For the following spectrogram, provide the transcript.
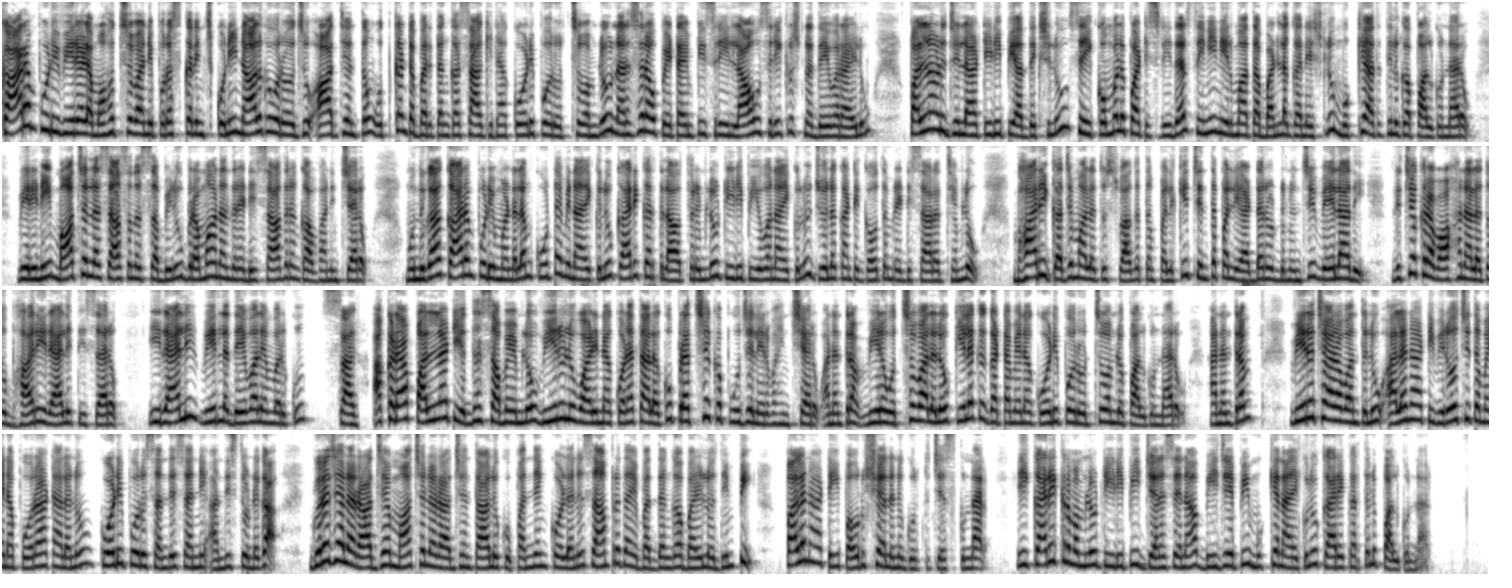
కారంపూడి వీరల మహోత్సవాన్ని పురస్కరించుకుని నాలుగవ రోజు ఆద్యంతం ఉత్కంఠభరితంగా సాగిన కోడిపోరు ఉత్సవంలో నరసరావుపేట ఎంపీ శ్రీ లావు శ్రీకృష్ణదేవరాయలు పల్నాడు జిల్లా టీడీపీ అధ్యక్షులు శ్రీ కొమ్మలపాటి శ్రీధర్ సినీ నిర్మాత బండ్ల గణేష్లు ముఖ్య అతిథులుగా పాల్గొన్నారు. వీరిని మాచల్ల శాసనసభ్యులు బ్రహ్మానందరెడ్డి సాదరంగా ఆహ్వానించారు. ముందుగా కారంపూడి మండలం కూటమి నాయకులు కార్యకర్తల ఆధ్వర్యంలో టీడీపీ యువ నాయకులు జూలకంటి గౌతమ్ రెడ్డి సారథ్యంలో భారీ గజమాలతో స్వాగతం పలికి చింతపల్లి అడ్డరోడ్డు నుంచి వేలాది ద్విచక్ర వాహనాలతో భారీ ర్యాలీ తీశారు. ఈ ర్యాలీ వీర్ల దేవాలయం వరకు సాగి అక్కడ పల్నాటి యుద్ధ సమయంలో వీరులు వాడిన కొనతాలకు ప్రత్యేక పూజలు నిర్వహించారు. అనంతరం వీర ఉత్సవాలలో కీలక ఘట్టమైన కోడిపోరు ఉత్సవంలో పాల్గొన్నారు. అనంతరం వీరచారవంతులు అలనాటి విరోచితమైన పోరాటాలను కోడిపోరు సందేశాన్ని అందిస్తుండగా గురజాల రాజ్యం మాచల రాజ్యం తాలూకు పందెంకోళ్ళను సాంప్రదాయబద్ధంగా బరిలో దింపి పలనాటి పౌరుషాలను గుర్తు చేసుకున్నారు. ఈ కార్యక్రమంలో టీడీపీ జనసేన బీజేపీ ముఖ్య నాయకులు కార్యకర్తలు పాల్గొన్నారు.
